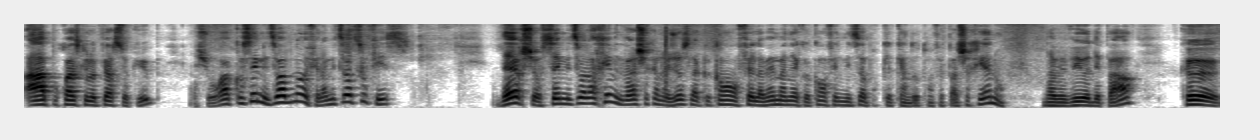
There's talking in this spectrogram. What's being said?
Ah, pourquoi est-ce que le père s'occupe? Il fait la mitzvah de son fils. D'ailleurs, juste là que quand on fait la même année que quand on fait une mitzvah pour quelqu'un d'autre, on ne fait pas Shechianu. On avait vu au départ que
